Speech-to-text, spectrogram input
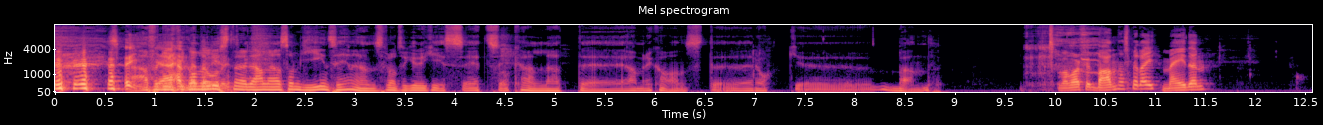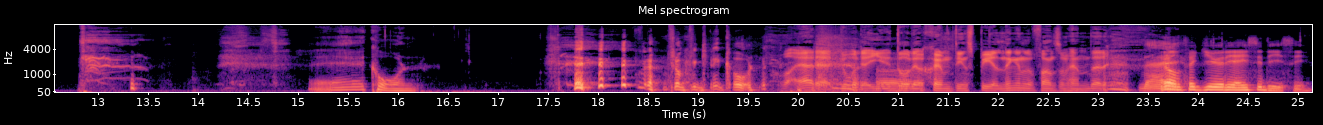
Ja, för ni inte jävla kommer dåligt. lyssna, det handlar alltså om Gene Simmons från Fury Kiss. Ett så kallat eh, amerikanskt eh, rockband. Vad var det för band han spelade i? Maiden? Eh, Korn. Från- Figurkorn? Vad är det? Dåliga, dåliga skämt i inspelningen? Vad fan som händer? Nej. Frontfigur i AC/DC.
